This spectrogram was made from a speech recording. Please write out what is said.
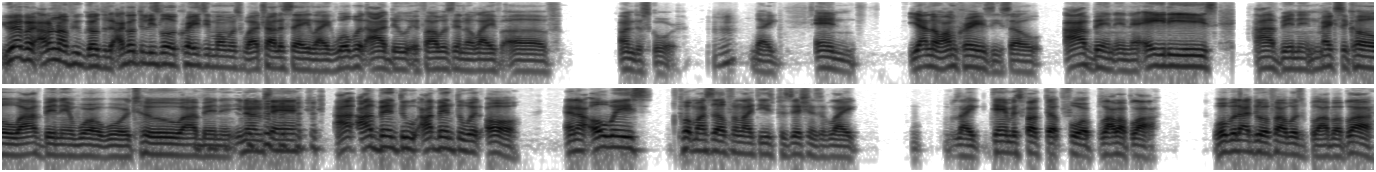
you ever I don't know if you go through I go through these little crazy moments where I try to say like, what would I do if I was in the life of underscore, Mhm. like, and y'all know I'm crazy, so I've been in the '80s. I've been in Mexico. I've been in World War II. I've been in, you know what I'm saying? I, I've been through I've been through it all. And I always put myself in like these positions of like like damn it's fucked up for blah blah blah. What would I do if I was blah blah blah?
